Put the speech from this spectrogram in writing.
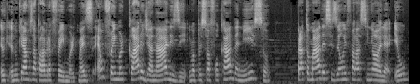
eu, eu, não queria usar a palavra framework, mas é um framework claro de análise e uma pessoa focada nisso para tomar a decisão e falar assim: olha, eu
